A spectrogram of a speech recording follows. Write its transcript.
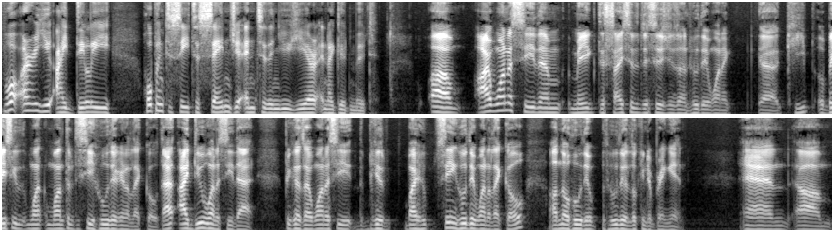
What are you ideally hoping to see to send you into the new year in a good mood? Um, I want to see them make decisive decisions on who they want to uh, keep. Or basically, want want them to see who they're going to let go. That I do want to see that because I want to see because by seeing who they want to let go, I'll know who they who they're looking to bring in, and um,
